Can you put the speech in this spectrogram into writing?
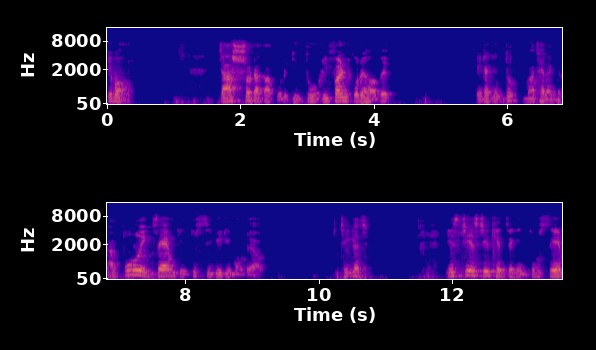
এবং চারশো টাকা করে কিন্তু রিফান্ড করে হবে। এটা কিন্তু মাথায় রাখবেন। আর পুরো এক্সাম কিন্তু সিবিটি মোডে হবে। ঠিক আছে? এসটি এসটির ক্ষেত্রে কিন্তু সেম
